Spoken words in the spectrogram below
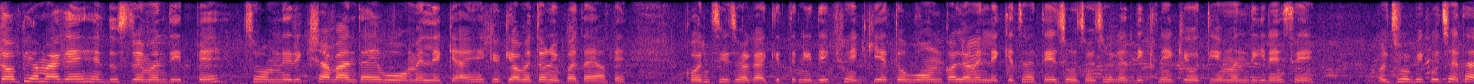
तो अभी हम आ गए हैं दूसरे मंदिर पे, जो हमने रिक्शा बांधा है वो हमें लेके आए हैं, क्योंकि हमें तो नहीं पता यहाँ पे कौन सी जगह कितनी दिखने की है। तो वो अंकल हमें लेके जाते हैं जो जो जगह दिखने की होती है मंदिर से, और जो भी कुछ था,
